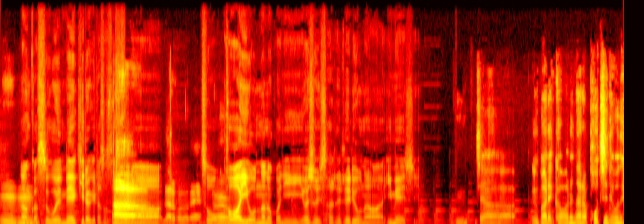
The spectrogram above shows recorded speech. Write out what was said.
なんかすごい目キラキラさせなああ、がら、なるほどね。そう、ん可愛い女の子によしよしされてるようなイメージ。じゃあ、生まれ変わるならポチでお願い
